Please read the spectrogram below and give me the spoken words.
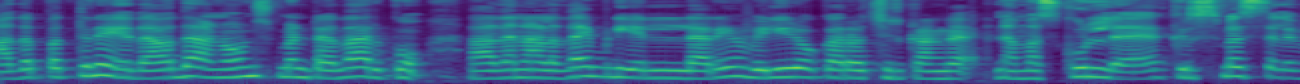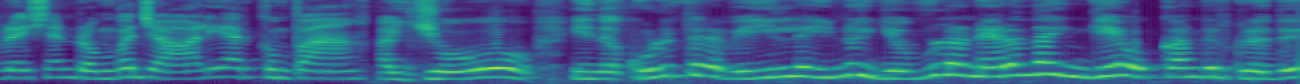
அதை பத்தின ஏதாவது அனௌன்ஸ்மெண்டா தான் இருக்கும். அதனால தான் இப்படி எல்லாரையும் வெளியில உட்கார வச்சிருக்காங்க. நம்ம ஸ்கூல்ல கிறிஸ்மஸ் செலிப்ரேஷன் ரொம்ப ஜாலியா இருக்கும்பா. ஐயோ இந்த கொளுத்துற வெயில்ல இன்னும் எவ்வளவு நேரம் தான் இங்கே உட்கார்ந்துருக்குறது?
